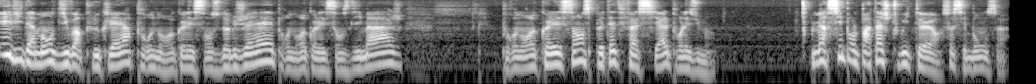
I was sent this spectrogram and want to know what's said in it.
évidemment d'y voir plus clair pour une reconnaissance d'objets, pour une reconnaissance d'images, pour une reconnaissance peut-être faciale pour les humains. Merci pour le partage Twitter, ça c'est bon ça.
